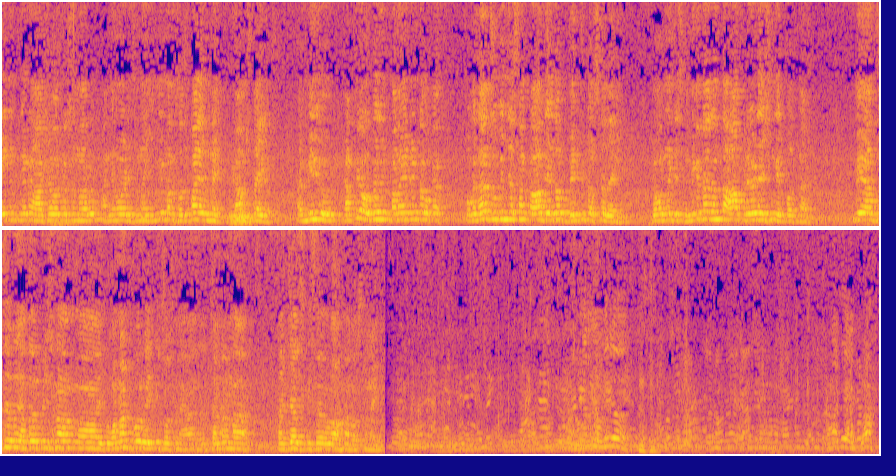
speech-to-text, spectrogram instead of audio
ఏంటంటే కానీ ఆశా వర్కర్స్ ఉన్నారు అంగన్వాడీస్ ఉన్నాయి ఇన్ని మన సదుపాయాలు ఉన్నాయి గ్రామ స్థాయిలో. అవి మీరు కరెక్ట్గా ఉపయోగించి మనం ఏంటంటే ఒక ఒకసారి చూపించేస్తాం కాదు ఏదో బెనిఫిట్ వస్తుందని. గవర్నమెంట్ ఇస్తుంది. మిగతాదంతా ఆ ప్రైవేటైజేషన్కి వెళ్ళిపోతున్నారు. మీరు ఎంతసేపు ఎంత పిలిచినా ఇప్పుడు వన్ నాట్ ఫోర్ వెహికల్స్ వస్తున్నాయి? చంద్రన్న సంచార చికిత్స వాహనాలు వస్తున్నాయి.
